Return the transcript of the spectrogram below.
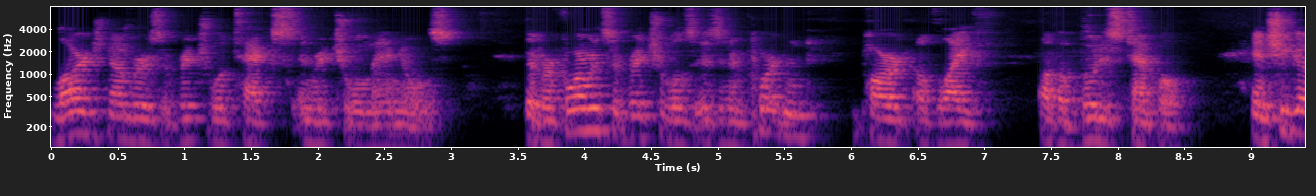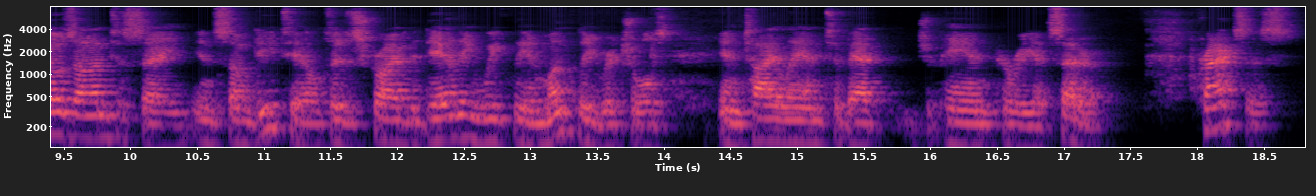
large numbers of ritual texts and ritual manuals. The performance of rituals is an important part of life of a Buddhist temple. And she goes on to say, in some detail, to describe the daily, weekly, and monthly rituals in Thailand, Tibet, Japan, Korea, etc. Praxis,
